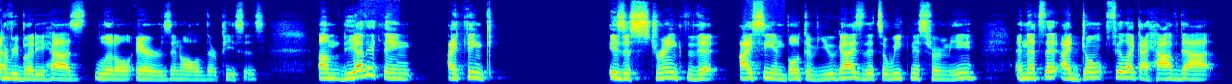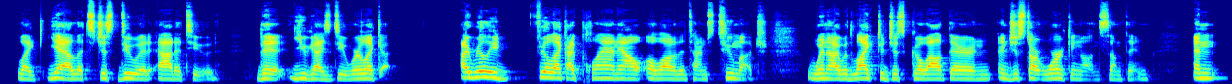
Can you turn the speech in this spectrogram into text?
everybody has little errors in all of their pieces. Um, the other thing I think is a strength that I see in both of you guys that's a weakness for me. And that's that I don't feel like I have that, like, yeah, let's just do it attitude that you guys do. Where like, I really feel like I plan out a lot of the times too much when I would like to just go out there and, and just start working on something. And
